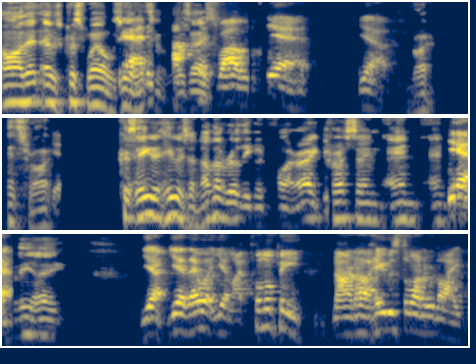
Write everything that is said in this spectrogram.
Oh, that, that was Chris Wells. Yeah, that's what it was. eh? Chris Wells. Yeah, yeah. Right. That's right. Yeah. Because he he was another really good fighter, eh? Chris and and and Yeah. Eh? Yeah, yeah, they were, yeah, like Puma P, no, no, he was the one who, like,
